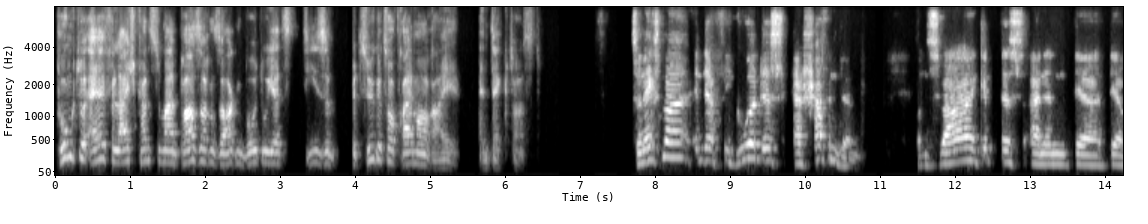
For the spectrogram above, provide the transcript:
punktuell, vielleicht kannst du mal ein paar Sachen sagen, wo du jetzt diese Bezüge zur Freimaurerei entdeckt hast. Zunächst mal in der Figur des Erschaffenden. Und zwar gibt es einen, der, der,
